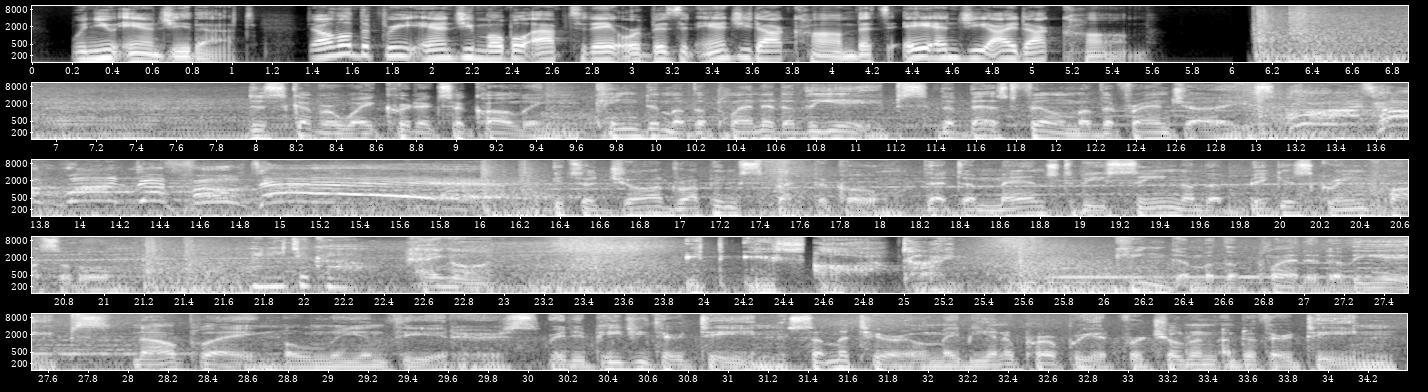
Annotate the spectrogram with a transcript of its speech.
when you Angie that. Download the free Angie mobile app today or visit Angie.com. That's A-N-G-I.com. Discover why critics are calling Kingdom of the Planet of the Apes the best film of the franchise. What a wonderful day! It's a jaw-dropping spectacle that demands to be seen on the biggest screen possible. I need to go. Hang on. It is our time. Kingdom of the Planet of the Apes. Now playing only in theaters. Rated PG 13. Some material may be inappropriate for children under 13.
